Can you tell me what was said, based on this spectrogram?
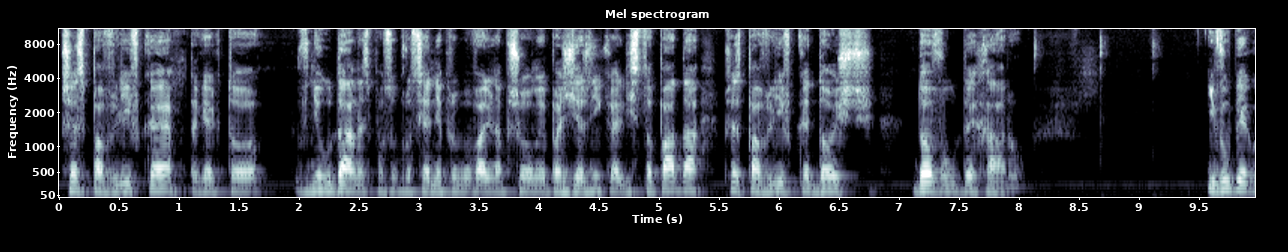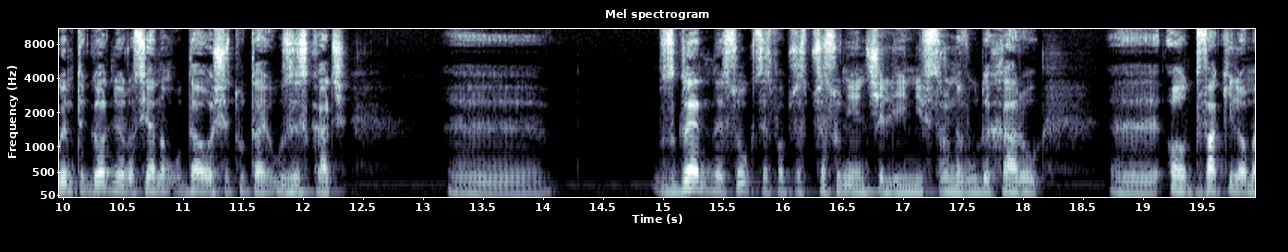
przez Pawliwkę, tak jak to w nieudany sposób Rosjanie próbowali na przełomie października i listopada, przez Pawliwkę dojść do Włdecharu. I w ubiegłym tygodniu Rosjanom udało się tutaj uzyskać yy, względny sukces poprzez przesunięcie linii w stronę Włdecharu yy, o 2 km.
